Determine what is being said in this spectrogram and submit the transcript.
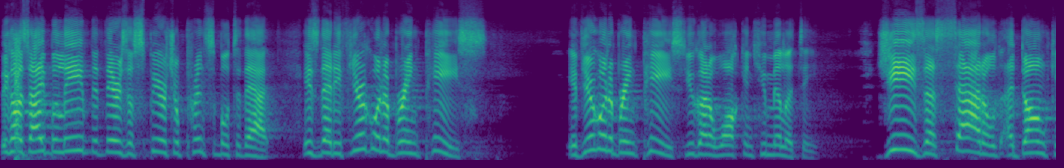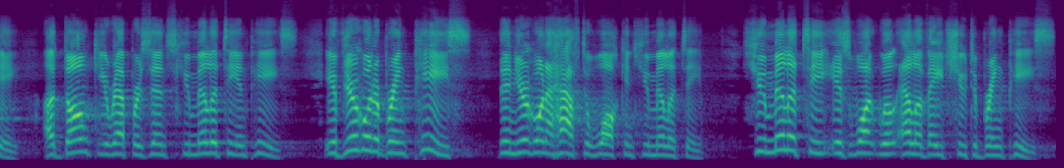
Because I believe that there's a spiritual principle to that is that if you're going to bring peace, if you're going to bring peace, you got to walk in humility. Jesus saddled a donkey. A donkey represents humility and peace. If you're going to bring peace, then you're going to have to walk in humility. Humility is what will elevate you to bring peace.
